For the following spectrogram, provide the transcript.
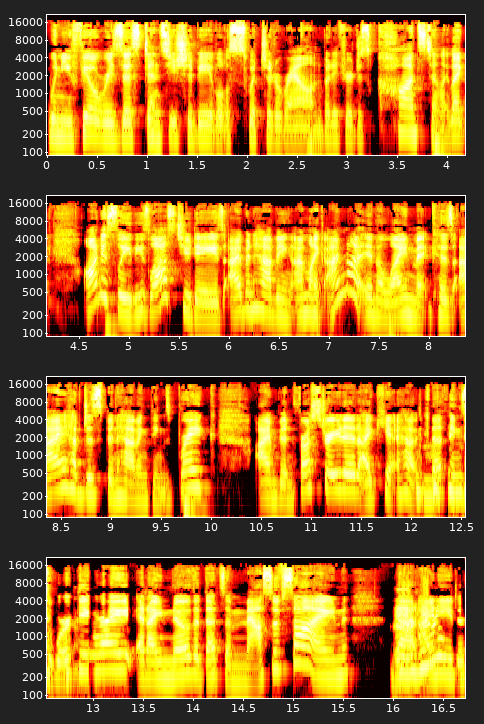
when you feel resistance, you should be able to switch it around. But if you're just constantly like, honestly, these last two days, I've been having, I'm like, I'm not in alignment because I have just been having things break. I've been frustrated. I can't have, nothing's working right. And I know that that's a massive sign that mm-hmm. I need to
